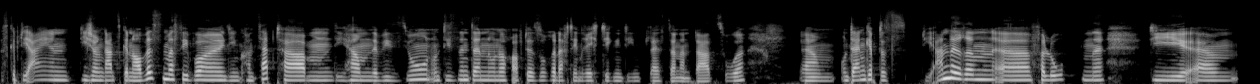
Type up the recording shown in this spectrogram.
Es gibt die einen, die schon ganz genau wissen, was sie wollen, die ein Konzept haben, die haben eine Vision und die sind dann nur noch auf der Suche nach den richtigen Dienstleistern und dazu. Ähm, und dann gibt es die anderen äh, Verlobten, die ähm,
